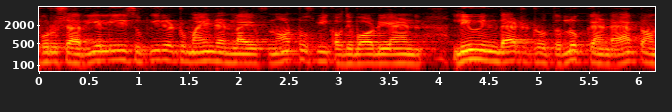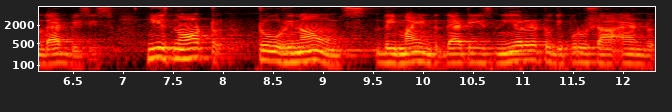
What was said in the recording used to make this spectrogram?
Purusha, really superior to mind and life, not to speak of the body and live in that truth, look and act on that basis. He is not to renounce the mind that is nearer to the Purusha and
